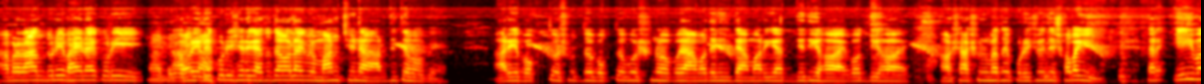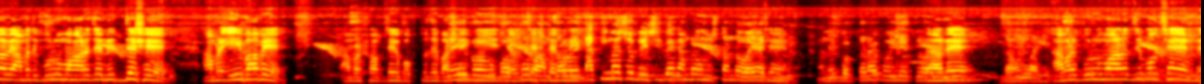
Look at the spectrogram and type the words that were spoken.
আমরা রান্ধুনি ভাইনা করি আমরা এটা করি সেটাকে এত দেওয়া লাগবে মানছি না আর দিতে হবে। আর এই ভক্ত শুদ্ধ ভক্ত বৈষ্ণব আমাদের যদি আমার ইয়ার দিদি হয় বদ্দি হয় আমার শাশুড়ি মাথায় পরিচয় দিয়ে সবাই তার এইভাবে আমাদের গুরু মহারাজের নির্দেশে আমরা এইভাবে আমরা সব জায়গায় ভক্তদের বাসায় গিয়ে চেষ্টা করি। কাতি মাসও বেশিরভাগ আমরা অনুষ্ঠানটা হয় আর কি। হ্যাঁ। অনেক ভক্তরা কইলে তো তাহলে যেমন লাগে। আমার গুরু মহারাজ বলছেন যে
